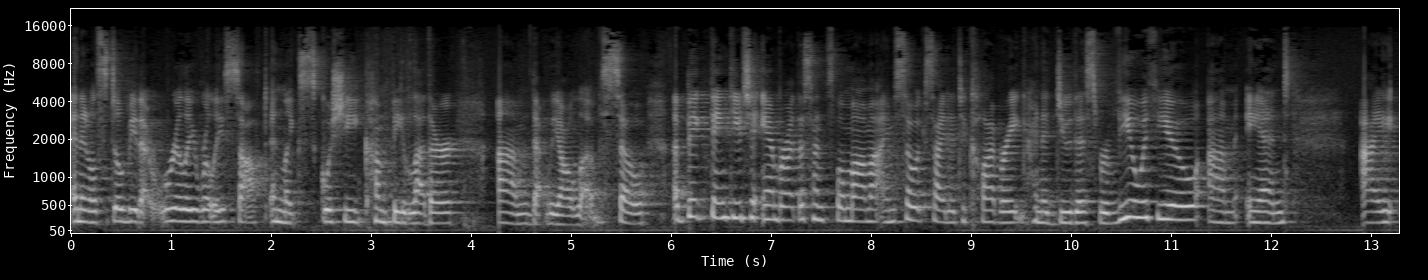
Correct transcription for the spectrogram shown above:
and it'll still be that really, really soft and like squishy, comfy leather um, that we all love. So a big thank you to Amber at The Sensible Mama. I'm so excited to collaborate and kind of do this review with you. Um, and I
